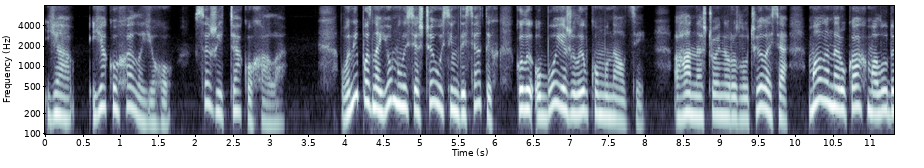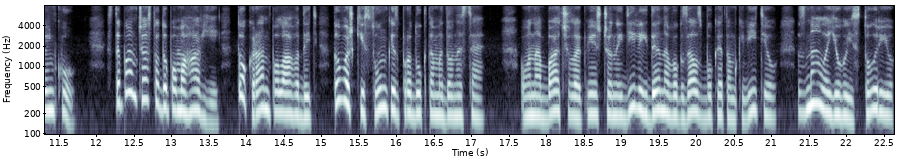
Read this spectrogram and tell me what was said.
я, я кохала його, все життя кохала. Вони познайомилися ще у 70-х, коли обоє жили в комуналці. Ганна щойно розлучилася, мала на руках малу доньку. Степан часто допомагав їй то кран полагодить, то важкі сумки з продуктами донесе. Вона бачила, як він щонеділі йде на вокзал з букетом квітів, знала його історію,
